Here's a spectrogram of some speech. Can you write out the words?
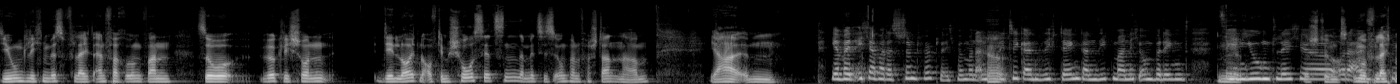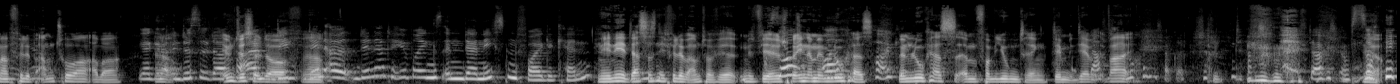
die Jugendlichen müssen vielleicht einfach irgendwann so wirklich schon den Leuten auf dem Schoß sitzen, damit sie es irgendwann verstanden haben. Ja, ähm, ja, wenn ich aber, das stimmt wirklich. Wenn man an Ja. Politik an sich denkt, dann sieht man nicht unbedingt zehn Nee, Jugendliche. das stimmt. Oder Nur vielleicht mal Philipp ja. Amthor, aber. Ja, genau, in Düsseldorf. In vor allem. Düsseldorf, Den, ja. den, äh, den lernt ihr übrigens in der nächsten Folge kennen. Nee, nee, das ist nicht Philipp Amthor. Wir, mit, wir so, sprechen dann mit dem oh, Lukas. okay. Mit dem Lukas ähm, vom Jugendring. Dem, der Darf war. ich suchen? Ich hab geschaut. Darf, darf ich? Oh, sorry.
